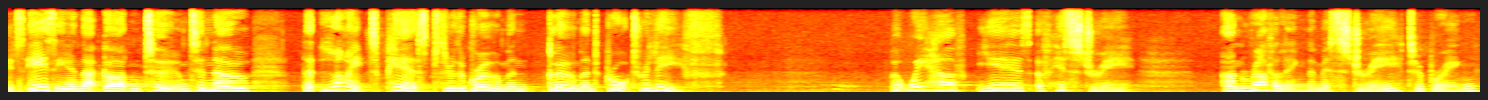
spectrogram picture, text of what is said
It's easy in that garden tomb to know that light pierced through the gloom and, gloom and brought relief. But we have years of history unraveling the mystery to bring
